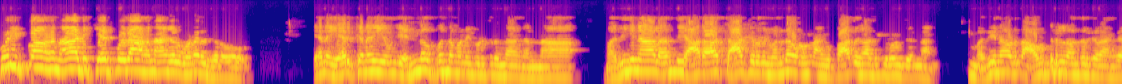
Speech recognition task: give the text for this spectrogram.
குறிப்பாக நாடி கேட்பதாக நாங்கள் உணர்கிறோம். ஏன்னா ஏற்கனவே இவங்க என்ன ஒப்பந்தம் பண்ணி கொடுத்திருந்தாங்கன்னா மதீனால இருந்து யாராவது தாக்குறதுக்கு வந்து அவங்க நாங்க பாதுகாத்துக்கிறோம்னு சொன்னாங்க. மதீனால இருந்து அவுட்டர்ல வந்திருக்கிறாங்க.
